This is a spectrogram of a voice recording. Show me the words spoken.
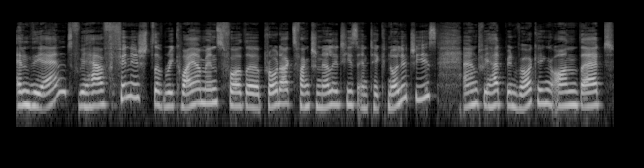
in the end, we have finished the requirements for the products, functionalities and technologies. And we had been working on that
